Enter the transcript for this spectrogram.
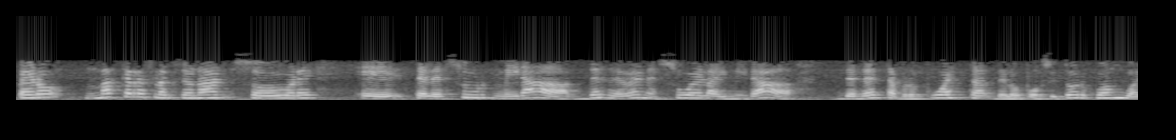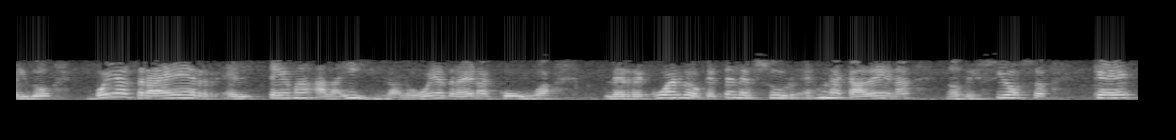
Pero más que reflexionar sobre eh, Telesur mirada desde Venezuela y mirada desde esta propuesta del opositor Juan Guaidó, voy a traer el tema a la isla, lo voy a traer a Cuba. Les recuerdo que Telesur es una cadena noticiosa que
